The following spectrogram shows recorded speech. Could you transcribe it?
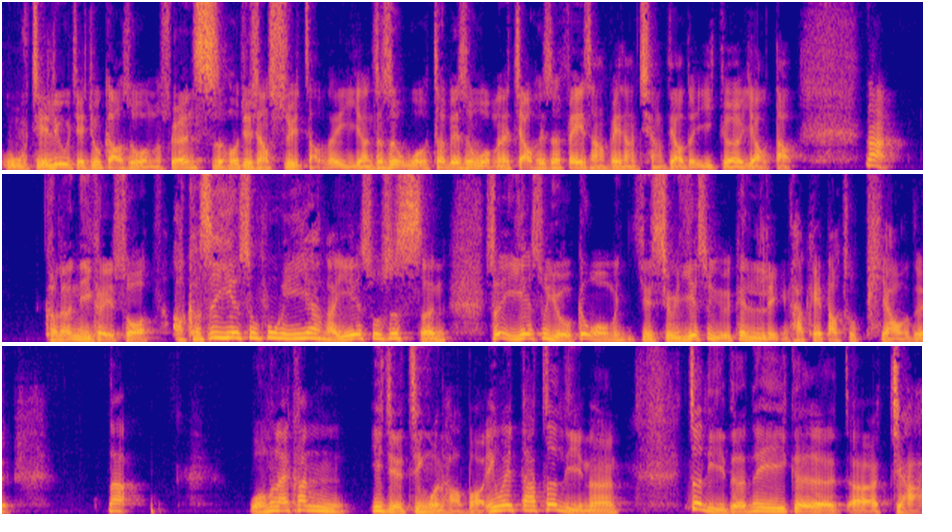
五节六节就告诉我们，人死后就像睡着了一样。这是我，特别是我们的教会是非常非常强调的一个要道。那可能你可以说啊，可是耶稣不一样啊，耶稣是神，所以耶稣有跟我们有耶稣有一个灵，他可以到处飘，对。那我们来看一节经文好不好？因为他这里呢。这里的那一个呃假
